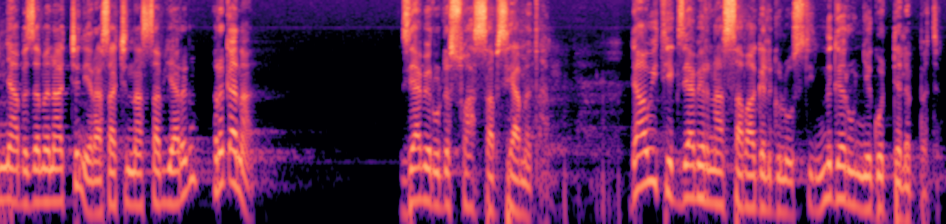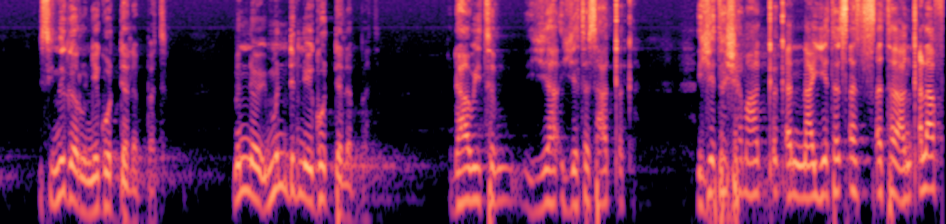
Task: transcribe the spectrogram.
እኛ በዘመናችን የራሳችንን ሀሳብ እያደረግን ርቀናል። እግዚአብሔር ወደ እሱ ሀሳብ ሲያመጣ ዳዊት የእግዚአብሔርን ሀሳብ አገልግሎ እስቲ ንገሩኝ የጎደለበትን እስቲ ንገሩኝ የጎደለበትን ምንድን ነው የጎደለበት? ዳዊትም እየተሳቀቀ እየተሸማቀቀና እየተጸጸተ አንቀላፋ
